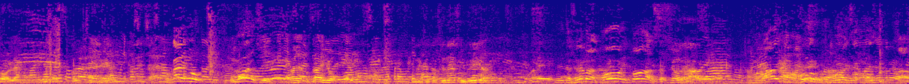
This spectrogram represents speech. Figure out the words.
Hola. Nosotros somos estudiantes de comunicación Felicitaciones para todos y todas. Amarado y camarudo. Vamos a hacer más de otro lado.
